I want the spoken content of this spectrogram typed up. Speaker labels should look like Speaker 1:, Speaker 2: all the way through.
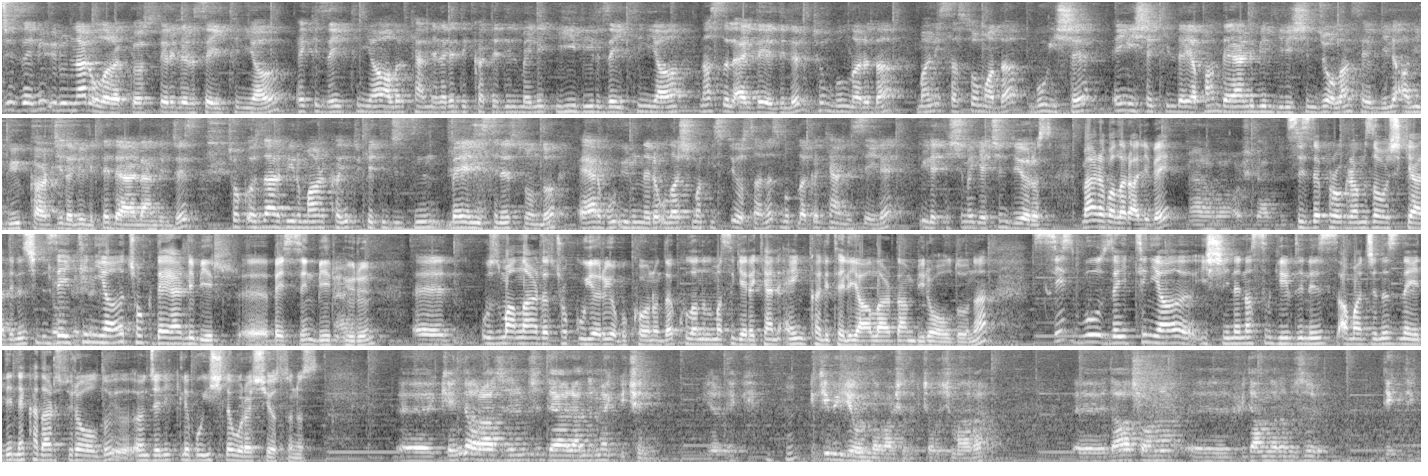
Speaker 1: Mucizeli ürünler olarak gösterilir zeytinyağı. Peki zeytinyağı alırken nelere dikkat edilmeli? İyi bir zeytinyağı nasıl elde edilir? Tüm bunları da Manisa Soma'da bu işe en iyi şekilde yapan değerli bir girişimci olan sevgili Ali Büyükkarcı ile birlikte değerlendireceğiz. Çok özel bir markayı tüketicisinin beğenisine sundu. Eğer bu ürünlere ulaşmak istiyorsanız mutlaka kendisiyle iletişime geçin diyoruz. Merhabalar Ali Bey.
Speaker 2: Merhaba, hoş geldiniz.
Speaker 1: Siz de programımıza hoş geldiniz. Şimdi
Speaker 2: Çok
Speaker 1: zeytinyağı çok değerli bir e, besin, bir
Speaker 2: Evet.
Speaker 1: ürün. E, uzmanlar da çok uyarıyor bu konuda. Kullanılması gereken en kaliteli yağlardan biri olduğuna. Siz bu zeytinyağı işine nasıl girdiniz? Amacınız neydi? Ne kadar süre oldu? Öncelikle bu işle uğraşıyorsunuz.
Speaker 2: Ee, kendi arazilerimizi değerlendirmek için girdik. 2000 yılında başladık çalışmalara. Ee, daha sonra e, fidanlarımızı diktik.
